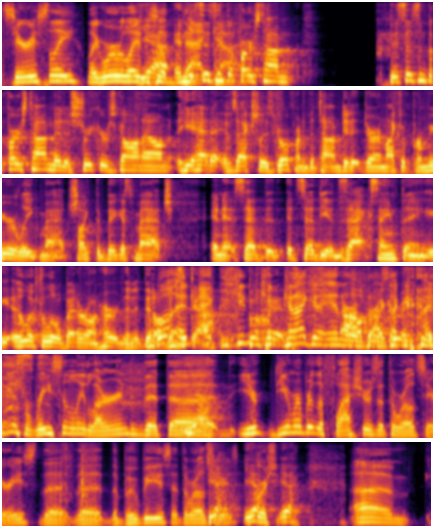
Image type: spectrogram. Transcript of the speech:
Seriously? Like we're related yeah, to and this isn't the first time. This isn't the first time that a streaker's gone on. He had a, it was actually his girlfriend at the time did it during like a Premier League match, like the biggest match, and it said that it said the exact same thing. It, looked a little better on her than it did Well, on this guy. uh, can, But can, can I get an interrupt for a second? I just recently learned that the Yeah. you do you remember the flashers at the World Series, the the the boobies at the World yeah, Series? yeah, of course you yeah. do. Um,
